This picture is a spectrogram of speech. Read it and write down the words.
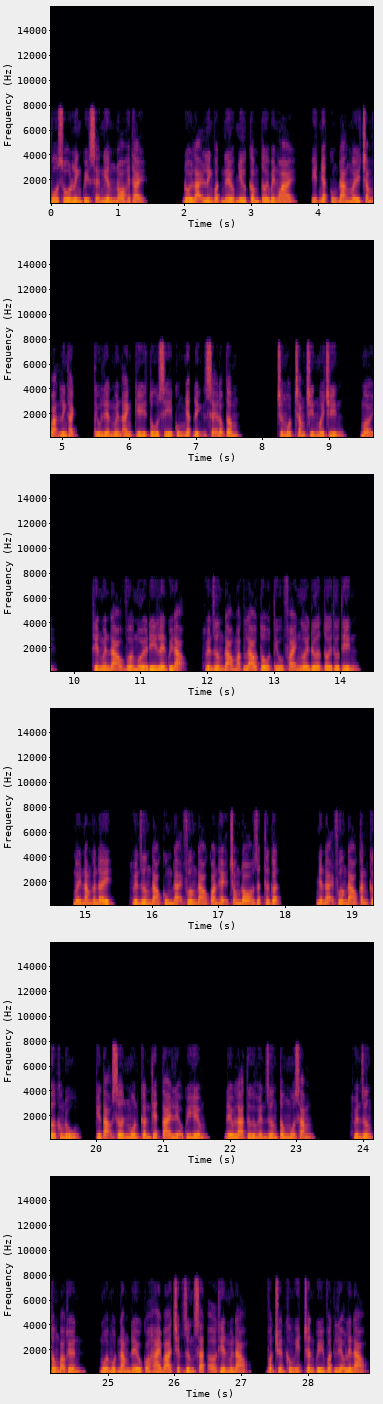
vô số linh quỷ sẽ nghiêng nó hết thảy. Đổi lại linh vật nếu như cầm tới bên ngoài, ít nhất cũng đáng mấy trăm vạn linh thạch, tự liền nguyên anh kỳ tu sĩ cũng nhất định sẽ động tâm. Chương một trăm chín mươi chín, mời. Thiên nguyên đảo vừa mới đi lên quỹ đạo, huyền dương đảo mặc lao tổ tiểu phái người đưa tới thư tín. Mấy năm gần đây, huyền dương đảo cùng đại phương đảo quan hệ trong đó rất thân cận. Nhân đại phương đảo căn cơ không đủ kiến tạo sơn môn cần thiết tài liệu quý hiếm, đều là từ huyền dương tông mua sắm. Huyền dương tông bảo thuyền, mỗi một năm đều có hai ba chiếc rừng sắt ở thiên nguyên đảo, vận chuyển không ít chân quý vật liệu lên đảo,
